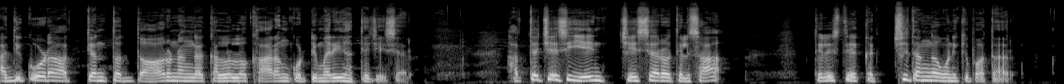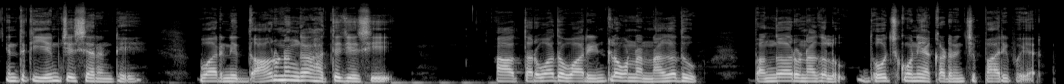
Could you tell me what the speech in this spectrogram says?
అది కూడా అత్యంత దారుణంగా కళ్ళలో కారం కొట్టి మరీ హత్య చేశారు. హత్య చేసి ఏం చేశారో తెలుసా? తెలిస్తే ఖచ్చితంగా వణికిపోతారు. ఇంతకీ ఏం చేశారంటే వారిని దారుణంగా హత్య చేసి ఆ తరువాత వారి ఇంట్లో ఉన్న నగదు బంగారు నగలు దోచుకొని అక్కడి నుంచి పారిపోయారు.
